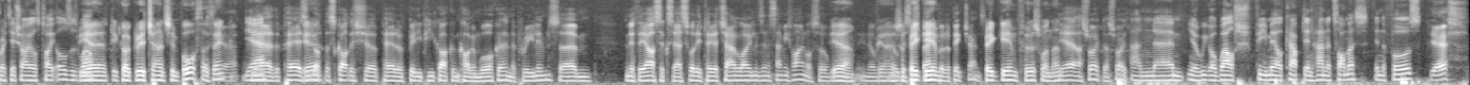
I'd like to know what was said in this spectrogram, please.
British Isles titles as well. yeah. They got a great chance in both, I think. Yeah. Yeah, the pairs. You Yeah. got the Scottish uh, pair of Billy Peacock and Colin Walker in the prelims. Um, and if they are successful, they play the Channel Islands in a semi-final. So Yeah, you know, yeah, no it's a big game. but a big chance. Big game, first one then. Yeah, that's right. That's right. and um, you know, we got Welsh female captain Hannah Thomas in the fours. Yes.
